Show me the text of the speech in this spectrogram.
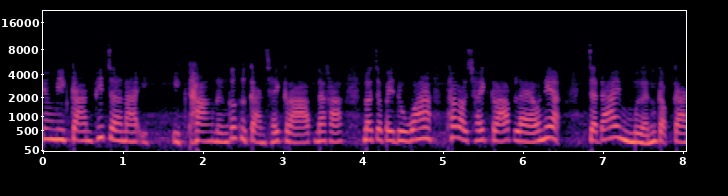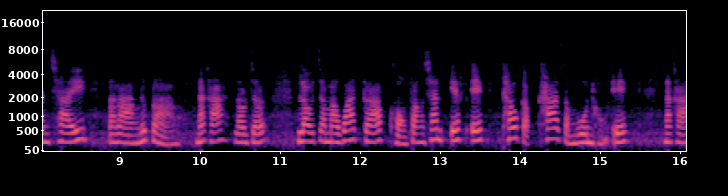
ยังมีการพิจารณาอีก อีกทางหนึ่งก็คือการใช้กราฟนะคะ เราจะไปดูว่าถ้าเราใช้กราฟแล้วเนี่ยจะได้เหมือนกับการใช้ตารางหรือเปล่านะคะ เราจะเราจะมาวาดกราฟของฟังก์ชัน f(x) เท่ากับค่าสมบูรณ์ของ x นะคะ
